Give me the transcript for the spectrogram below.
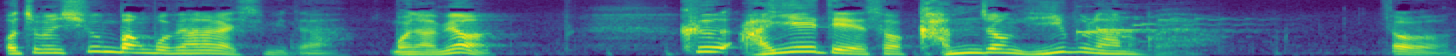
어쩌면 쉬운 방법이 하나가 있습니다. 뭐냐면 그 아이에 대해서 감정 이입을 하는 거예요. 어,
